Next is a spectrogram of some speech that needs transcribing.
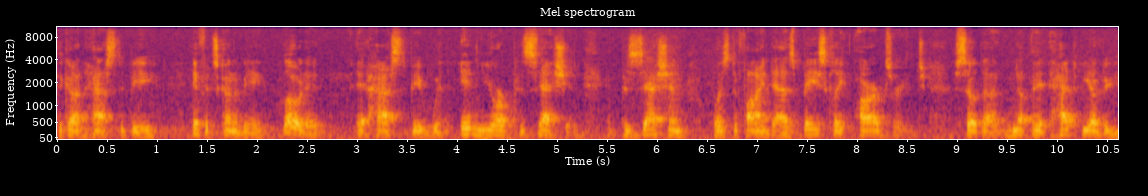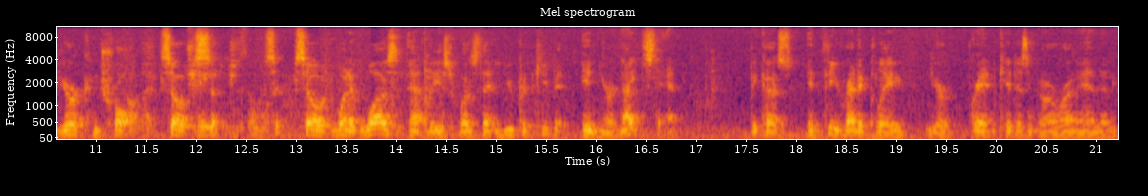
the gun has to be, if it's gonna be loaded, it has to be within your possession. And possession was defined as basically arm's reach, so that no- it had to be under your control. So, so, so- so what it was, at least, was that you could keep it in your nightstand. Because in theoretically, your grandkid isn't gonna run in and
